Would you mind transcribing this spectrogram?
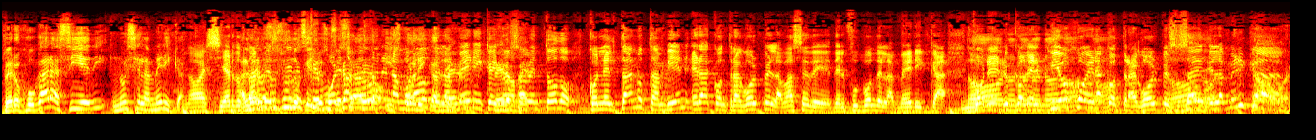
Pero jugar así, Eddie, no es el América. No, es cierto. Al Tal vez es lo que que yo he escuchado de la históricamente. América Pero, ver. saben todo. Con el Tano también era contragolpe la base de- del fútbol del América. No, con el, no, con no, el no, Piojo no, era no. contragolpes. o sea, el América.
